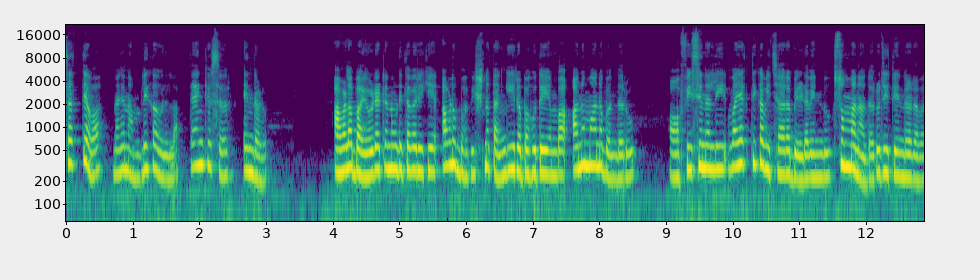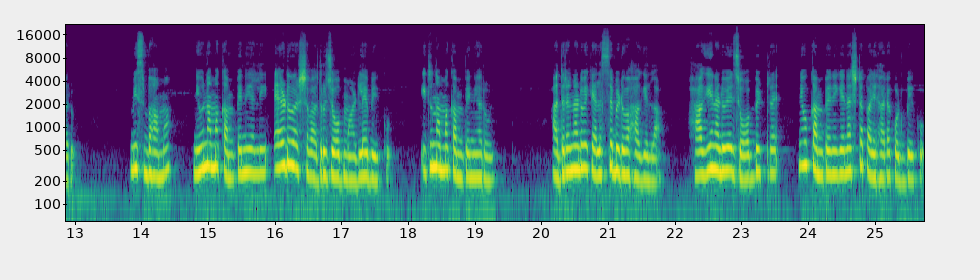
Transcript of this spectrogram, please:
ಸತ್ಯವಾ? ನನಗೆ ನಂಬಲಿಕ್ಕಾಗುವುದಿಲ್ಲ ಥ್ಯಾಂಕ್ ಯು ಸರ್ ಎಂದಳು. ಅವಳ ಬಯೋಡಾಟಾ ನೋಡಿದವರಿಗೆ ಅವಳು ಭವಿಷ್ಯನ ತಂಗಿ ಇರಬಹುದೇ ಎಂಬ ಅನುಮಾನ ಬಂದರೂ ಆಫೀಸಿನಲ್ಲಿ ವೈಯಕ್ತಿಕ ವಿಚಾರ ಬೇಡವೆಂದು ಸುಮ್ಮನಾದರು ಜಿತೇಂದ್ರರವರು. ಮಿಸ್ ಭಾಮ, ನೀವು ನಮ್ಮ ಕಂಪನಿಯಲ್ಲಿ ಎರಡು ವರ್ಷವಾದರೂ ಜಾಬ್ ಮಾಡಲೇಬೇಕು. ಇದು ನಮ್ಮ ಕಂಪನಿಯ ರೂಲ್. ಅದರ ನಡುವೆ ಕೆಲಸ ಬಿಡುವ ಹಾಗಿಲ್ಲ. ಹಾಗೆ ನಡುವೆ ಜಾಬ್ ಬಿಟ್ಟರೆ ನೀವು ಕಂಪನಿಗೆ ನಷ್ಟ ಪರಿಹಾರ ಕೊಡಬೇಕು.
